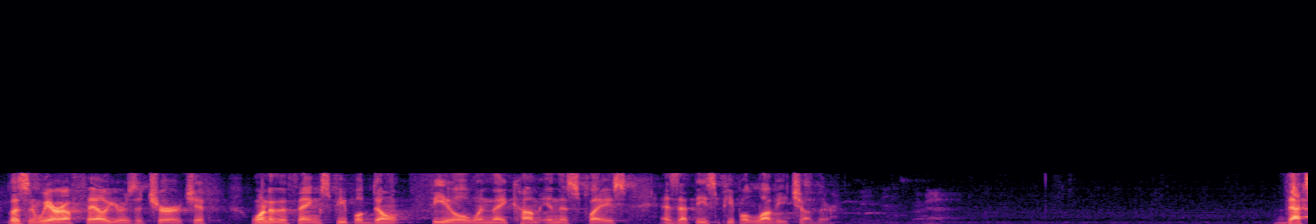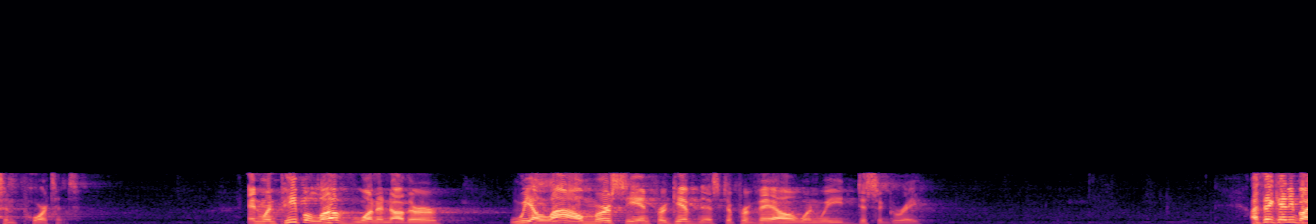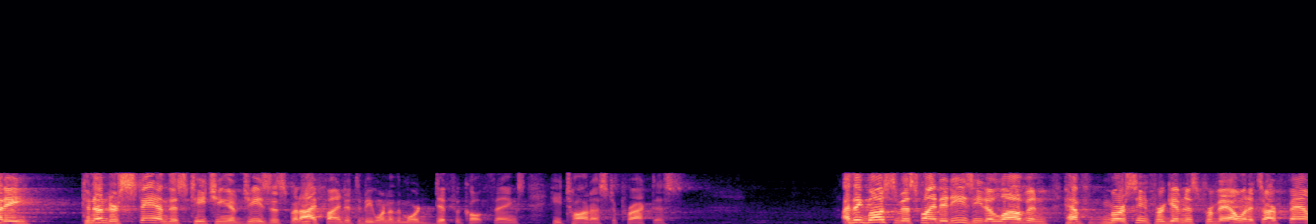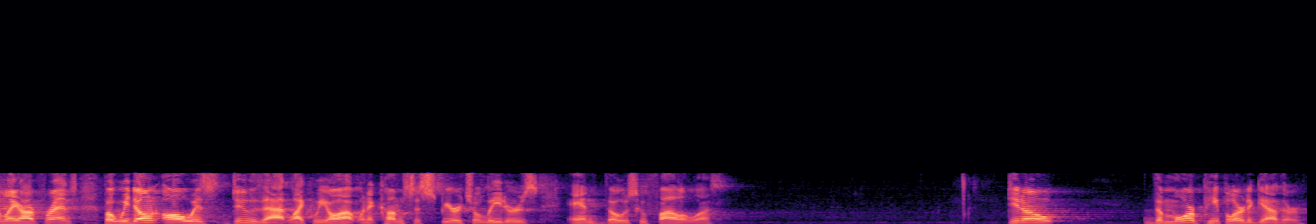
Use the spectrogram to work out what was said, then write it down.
Listen, we are a failure as a church if one of the things people don't feel when they come in this place is that these people love each other. That's important. And when people love one another, we allow mercy and forgiveness to prevail when we disagree. I think anybody can understand this teaching of Jesus, but I find it to be one of the more difficult things he taught us to practice. I think most of us find it easy to love and have mercy and forgiveness prevail when it's our family, our friends, but we don't always do that like we ought when it comes to spiritual leaders and those who follow us. Do you know, the more people are together,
